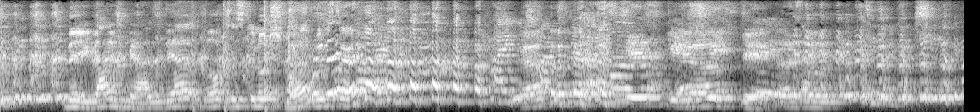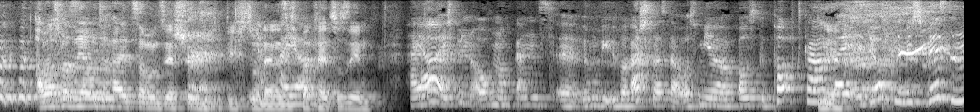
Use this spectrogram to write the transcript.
nee, gar nicht mehr. Also der Drops ist gelutscht, ne? Würdest du? Keine ja. Chance mehr. Das ist Geschichte. Also. Aber es war sehr unterhaltsam und sehr schön, dich so in deiner ah, Sichtbarkeit ja. zu sehen. Naja, ich bin auch noch ganz äh, irgendwie überrascht, was da aus mir rausgepoppt kam, ja. weil ihr dürft nämlich wissen,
